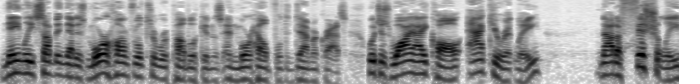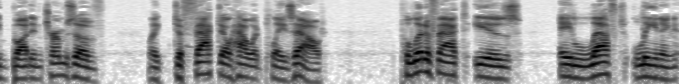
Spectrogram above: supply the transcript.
namely something that is more harmful to Republicans and more helpful to Democrats, which is why I call accurately, not officially, but in terms of like de facto how it plays out, PolitiFact is a left leaning,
